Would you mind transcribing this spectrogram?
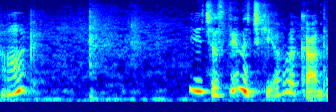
Так. І частиночки авокадо.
